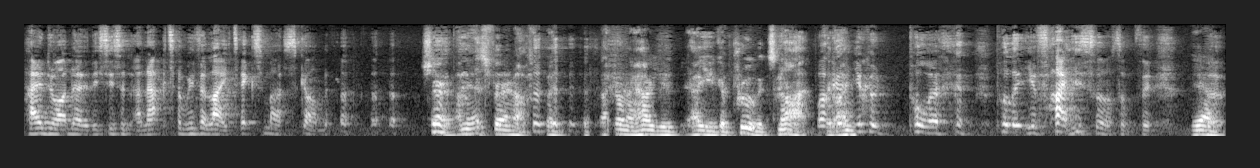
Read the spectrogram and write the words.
how do I know this isn't an actor with a latex mask on? Sure, I mean that's fair enough, but, but I don't know how you how you could prove it's not. well, could, you could pull a, pull at your face or something. Yeah.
